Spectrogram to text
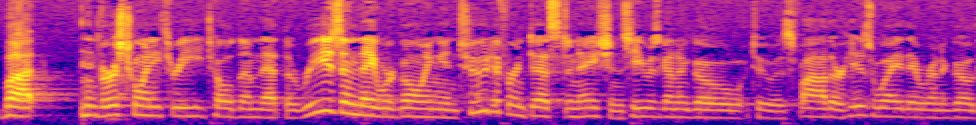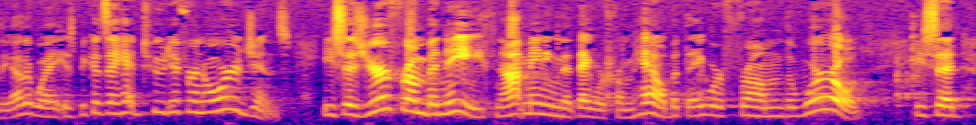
But in verse 23, he told them that the reason they were going in two different destinations, he was going to go to his father his way, they were going to go the other way, is because they had two different origins. He says, You're from beneath, not meaning that they were from hell, but they were from the world. He said,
